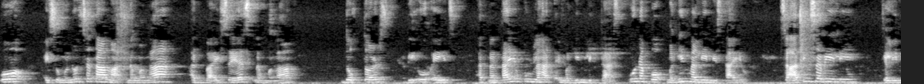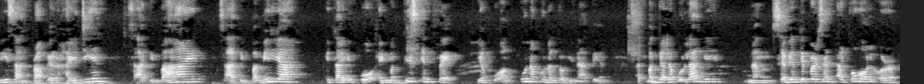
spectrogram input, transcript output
po ay sumunod sa tama ng mga advices ng mga doctors, DOH, at nang tayo pong lahat ay maging ligtas. Una po, maging malinis tayo sa ating sarili, kalinisan, proper hygiene, sa ating bahay, sa ating pamilya, tayo po ay mag-disinfect. Yan po ang unang-unang gawin natin. At magdala po lagi ng 70% alcohol or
